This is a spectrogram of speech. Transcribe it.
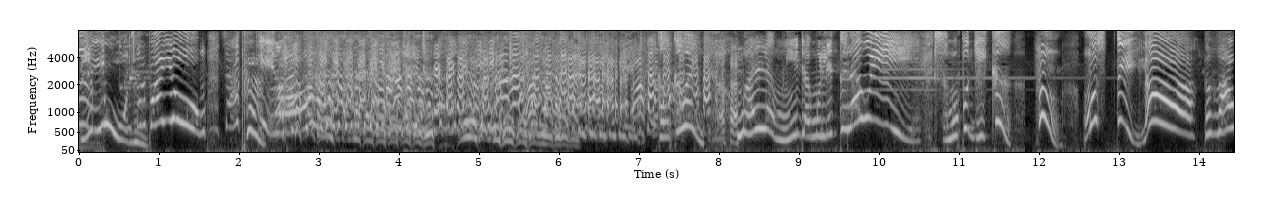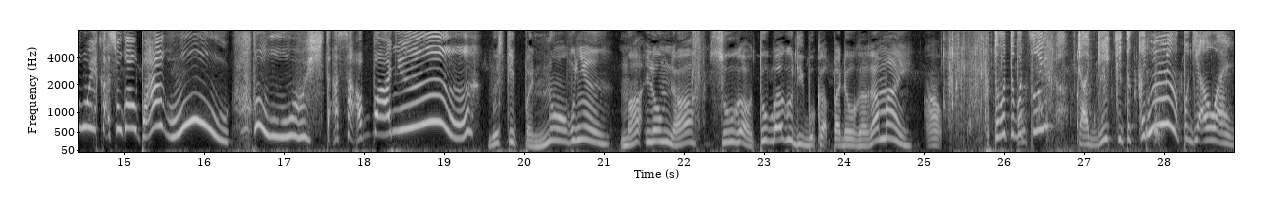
Sibuk je. Payung. Sakit lah. Kawan-kawan, malam ni dah mula terawih. Semua pergi ke? Hmm, mestilah. Terawih kat surau baru. Uish, tak sabarnya. Mesti penuh punya. Maklumlah, surau tu baru dibuka pada orang ramai. Betul-betul-betul. Jadi kita kena pergi awal.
